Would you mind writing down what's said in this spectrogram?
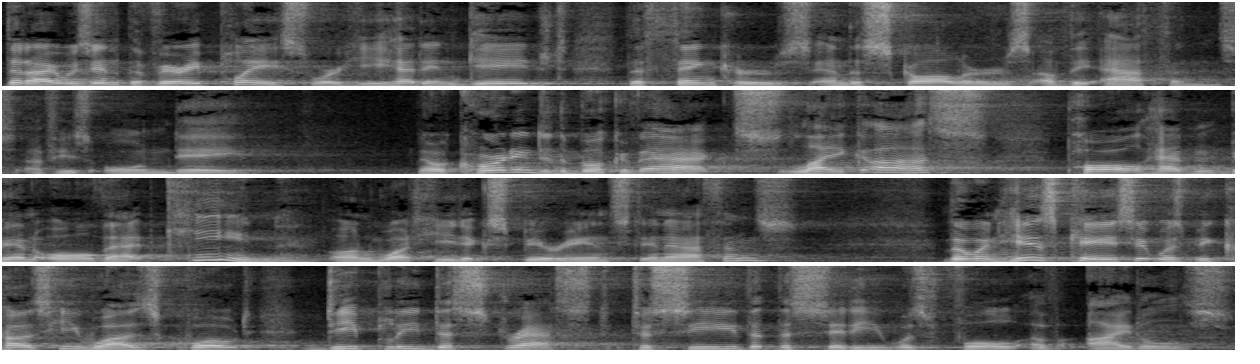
that I was in the very place where he had engaged the thinkers and the scholars of the Athens of his own day. Now, according to the book of Acts, like us, Paul hadn't been all that keen on what he'd experienced in Athens. Though in his case it was because he was, quote, deeply distressed to see that the city was full of idols.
